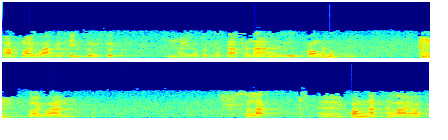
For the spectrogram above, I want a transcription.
ความปล่อยวางคือสิ่งสูงสุด ในพระพุทธศาสนาหรือของมนุษย์ ปล่อยวาง สลัด ของหนักทั้งหลายออกไป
